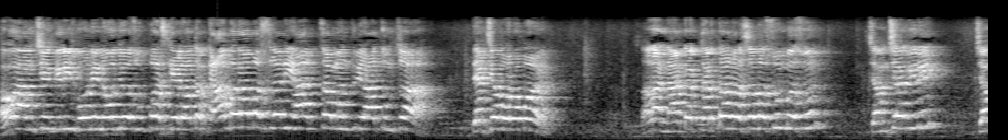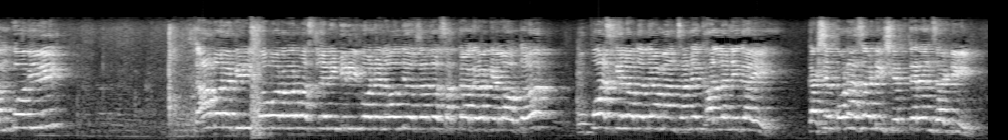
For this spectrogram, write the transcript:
अहो आमचे गिरीश भाऊने नऊ दिवस उपवास केला होता. का बरा बसला नाही आजचा मंत्री? हा तुमचा. त्याच्या बरोबर नाटक करतात असं बसून बसून. चमचागिरी चमकोगिरी का बरं गिरीश भाऊ बरोबर बसले गिरीश नऊ दिवसाचा सत्याग्रह केला होता. उपवास केला होता त्या माणसाने खाल्लं नाही काही. कसे कोणासाठी? शेतकऱ्यांसाठी.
